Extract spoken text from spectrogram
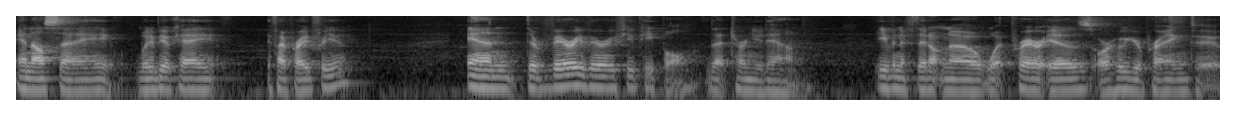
and I'll say, Would it be okay if I prayed for you? And there are very, very few people that turn you down. Even if they don't know what prayer is or who you're praying to.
